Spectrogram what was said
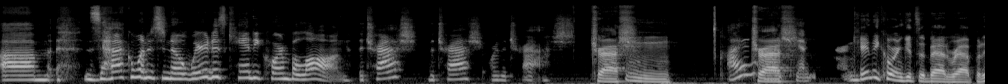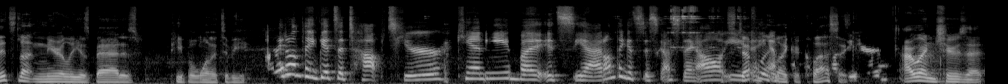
um, zach wanted to know where does candy corn belong the trash the trash or the trash Trash. Hmm. i don't Trash. like candy corn Candy corn gets a bad rap, but it's not nearly as bad as people want it to be. i don't think it's a top tier candy but it's yeah i don't think it's disgusting i'll It's eat definitely a like a classic. I wouldn't choose it.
